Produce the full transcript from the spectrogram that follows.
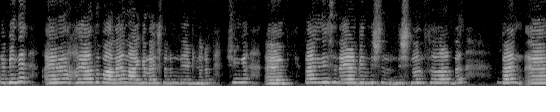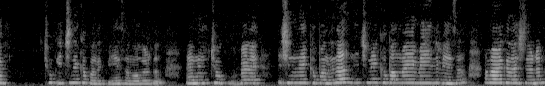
E, beni yani hayata bağlayan arkadaşlarım diyebilirim. Çünkü e, ben lisede eğer beni dışla- dışlasalardı ben e, çok içine kapanık bir insan olurdum. Yani çok böyle içine kapanılan, içime kapanmaya meyilli bir insanım. Ama arkadaşlarım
